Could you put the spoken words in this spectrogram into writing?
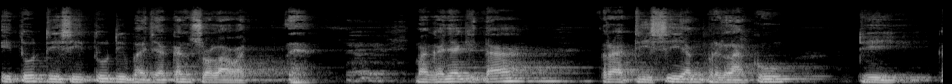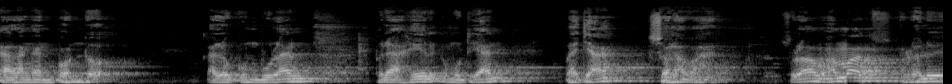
itu di situ dibacakan sholawat. Nah, makanya kita tradisi yang berlaku di kalangan pondok kalau kumpulan berakhir kemudian baca sholawat. Sholawat Muhammad lalu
